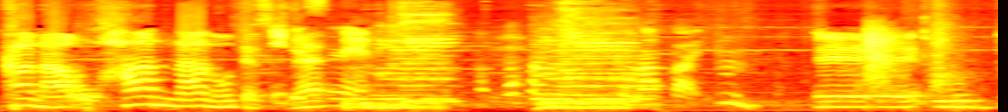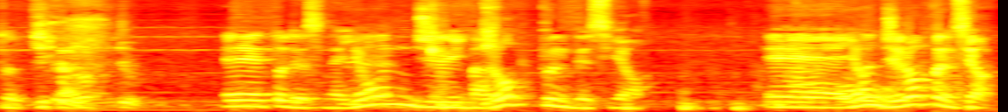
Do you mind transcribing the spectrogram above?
赤なお花のってやついいですねね。。赤花のトナカイ。えー、うんと、えーっとですね、40今6分ですよ。えー、46分ですよ。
